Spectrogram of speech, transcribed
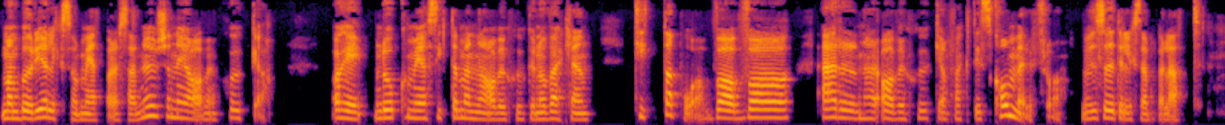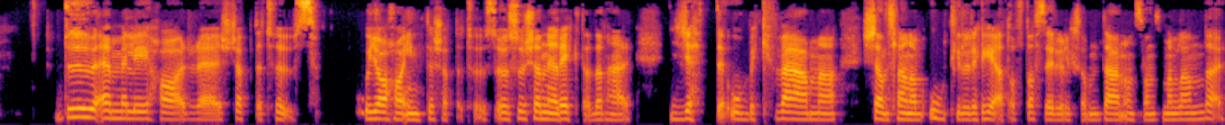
man börjar liksom med att bara så här, nu känner jag avundsjuka. Okej, okay, men då kommer jag sitta med den här avundsjukan och verkligen titta på vad, vad är det den här avundsjukan faktiskt kommer ifrån. Vi säger till exempel att du Emily har eh, köpt ett hus och jag har inte köpt ett hus. Och så känner jag direkt att den här jätteobekväma känslan av otillräcklighet, oftast är det liksom där någonstans man landar.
